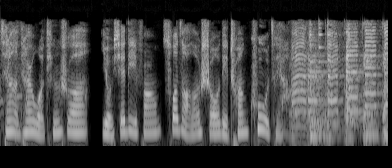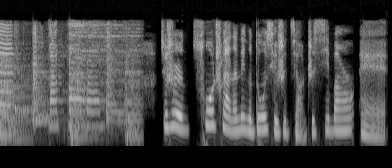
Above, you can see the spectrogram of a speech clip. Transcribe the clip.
前两天我听说有些地方搓澡的时候得穿裤子呀。是搓出来的那个东西是角质细胞，哎，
